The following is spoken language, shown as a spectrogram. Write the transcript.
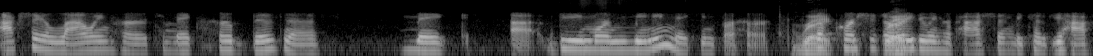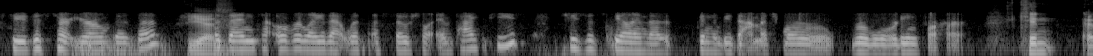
actually allowing her to make her business make uh, be more meaning making for her. Right. So of course, she's already right. doing her passion because you have to to start your own business. Yes. But then to overlay that with a social impact piece, she's just feeling that it's going to be that much more re- rewarding for her. Can Uh,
